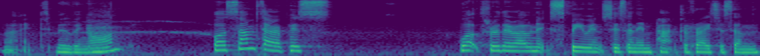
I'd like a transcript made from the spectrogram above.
Right, moving on. Well, some therapists work through their own experiences and impact of racism,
